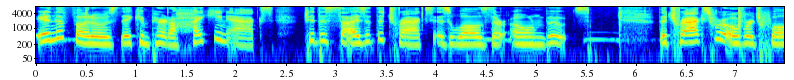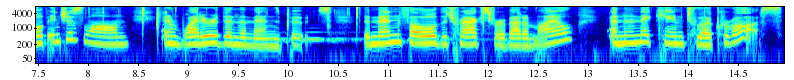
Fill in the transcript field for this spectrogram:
In the photos, they compared a hiking axe to the size of the tracks as well as their own boots. The tracks were over 12 inches long and wider than the men's boots. The men followed the tracks for about a mile and then they came to a crevasse.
